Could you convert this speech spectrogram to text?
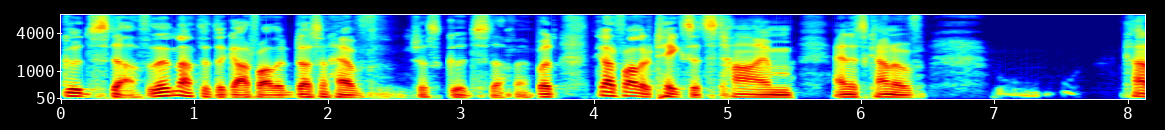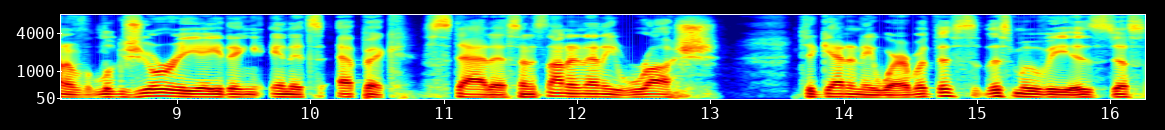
good stuff. Not that the Godfather doesn't have just good stuff, but Godfather takes its time and it's kind of kind of luxuriating in its epic status, and it's not in any rush to get anywhere. But this this movie is just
